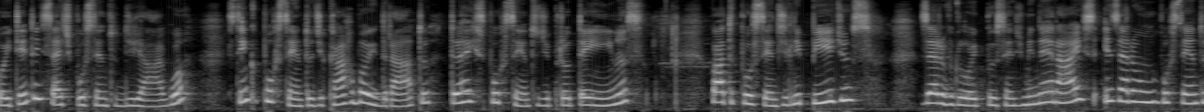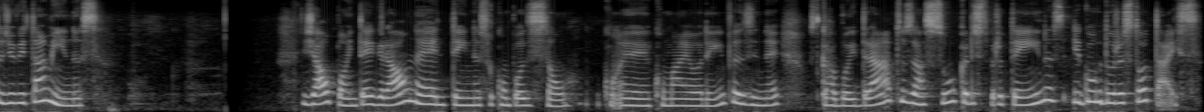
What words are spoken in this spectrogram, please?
87% de água, 5% de carboidrato, 3% de proteínas, 4% de lipídios, 0,8% de minerais e 0,1% de vitaminas. Já o pão integral, né, ele tem na sua composição com, é, com maior ênfase, né, os carboidratos, açúcares, proteínas e gorduras totais.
